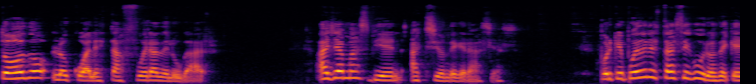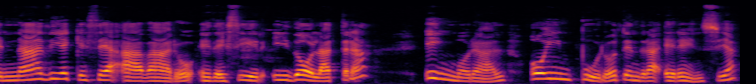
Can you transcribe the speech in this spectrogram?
todo lo cual está fuera de lugar. Haya más bien acción de gracias porque pueden estar seguros de que nadie que sea avaro, es decir, idólatra, inmoral o impuro tendrá herencia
